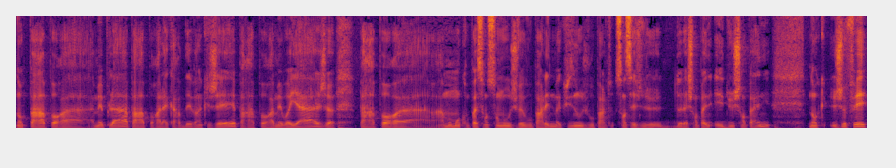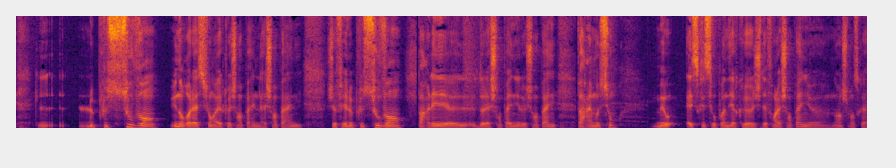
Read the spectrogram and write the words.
donc par rapport à, mes plats, par rapport à la carte des vins que j'ai, par rapport à mes voyages, par rapport à, un moment qu'on passe ensemble où je vais vous parler de ma cuisine, où je vous parle sans cesse de, de la Champagne et du Champagne. Donc je fais le plus souvent une relation avec le champagne, la champagne. Je fais le plus souvent parler euh, de la champagne et le champagne par émotion. Mais est-ce que c'est au point de dire que je défends la Champagne euh, Non, je pense que la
